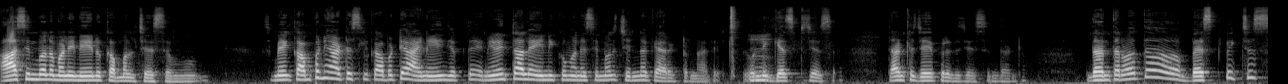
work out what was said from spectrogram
ఆ సినిమాలో మళ్ళీ నేను కమల్ చేసాము మేము కంపెనీ ఆర్టిస్టులు కాబట్టి ఆయన ఏం చెప్తే నేనితాలే ఎన్నికం అనే సినిమాలో చిన్న క్యారెక్టర్ నాది. ఓన్లీ గెస్ట్ చేశాను దాంట్లో జయప్రద చేసింది దాంట్లో. దాని తర్వాత బెస్ట్ పిక్చర్స్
